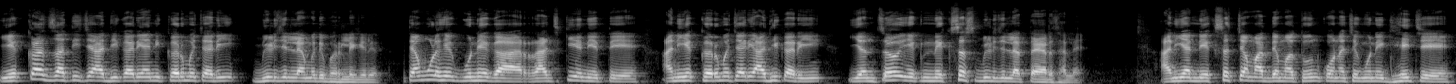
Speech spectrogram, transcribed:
एकाच जातीचे अधिकारी आणि कर्मचारी बीड जिल्ह्यामध्ये भरले गेलेत. त्यामुळे हे गुन्हेगार राजकीय नेते आणि हे कर्मचारी अधिकारी यांचं एक नेक्सस बीड जिल्ह्यात तयार झालं आहे आणि या नेक्ससच्या माध्यमातून कोणाचे गुन्हे घ्यायचे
